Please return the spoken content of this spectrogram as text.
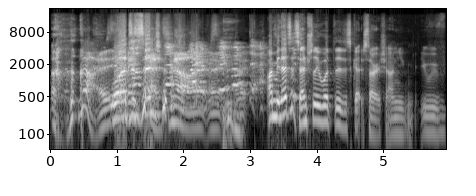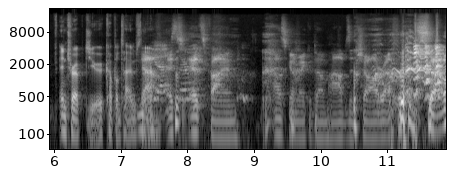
that's No. Well, that's makes essential- sense. That's No, I I- have I- about I- that. I mean, that's essentially what the discussion. Sorry, Sean. You, you we've interrupted you a couple times No, now. Yeah, it's sorry. it's fine. I was gonna make a dumb Hobbs and Shaw reference, so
